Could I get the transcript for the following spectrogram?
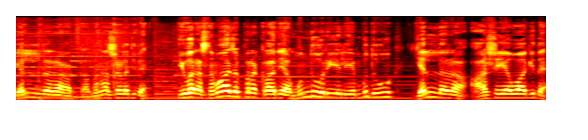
ಎಲ್ಲರ ಗಮನ ಸೆಳೆದಿದೆ. ಇವರ ಸಮಾಜಪರ ಕಾರ್ಯ ಮುಂದುವರಿಯಲಿ ಎಂಬುದು ಎಲ್ಲರ ಆಶಯವಾಗಿದೆ.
